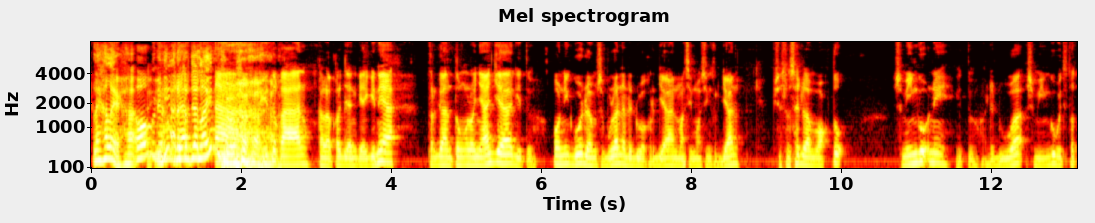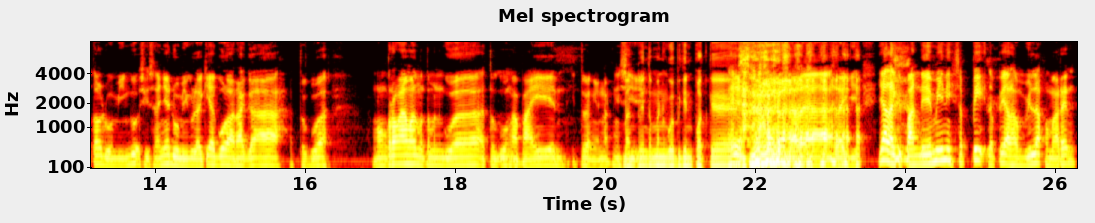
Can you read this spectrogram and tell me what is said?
leha-leha. Oh, udah, Ini ada udah. kerjaan lain. Nah, itu kan. Kalau kerjaan kayak gini ya tergantung lo nya aja gitu. Oh, nih gue dalam sebulan ada dua kerjaan, masing-masing kerjaan bisa selesai dalam waktu seminggu nih gitu. Ada dua seminggu berarti total dua minggu. Sisanya dua minggu lagi ya gue olahraga ah, atau gue nongkrong sama temen gue atau gue Hmm. ngapain itu yang enaknya sih. Bantuin temen gue bikin podcast. Iya, misalnya lagi ya lagi pandemi nih sepi tapi alhamdulillah kemarin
